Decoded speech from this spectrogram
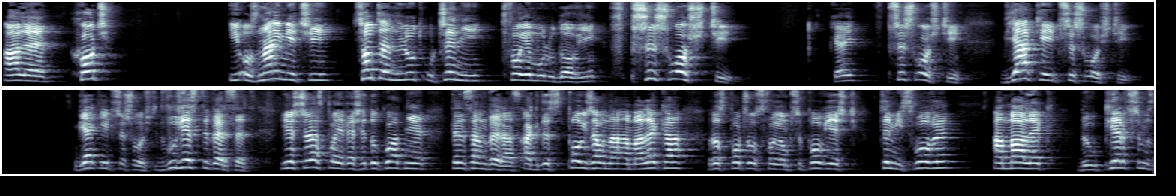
ale chodź i oznajmię ci, co ten lud uczyni twojemu ludowi w przyszłości. Okay? W przyszłości. W jakiej przyszłości? W jakiej przyszłości? Dwudziesty werset. Jeszcze raz pojawia się dokładnie ten sam wyraz. A gdy spojrzał na Amaleka, rozpoczął swoją przypowieść tymi słowy. Amalek był pierwszym z,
